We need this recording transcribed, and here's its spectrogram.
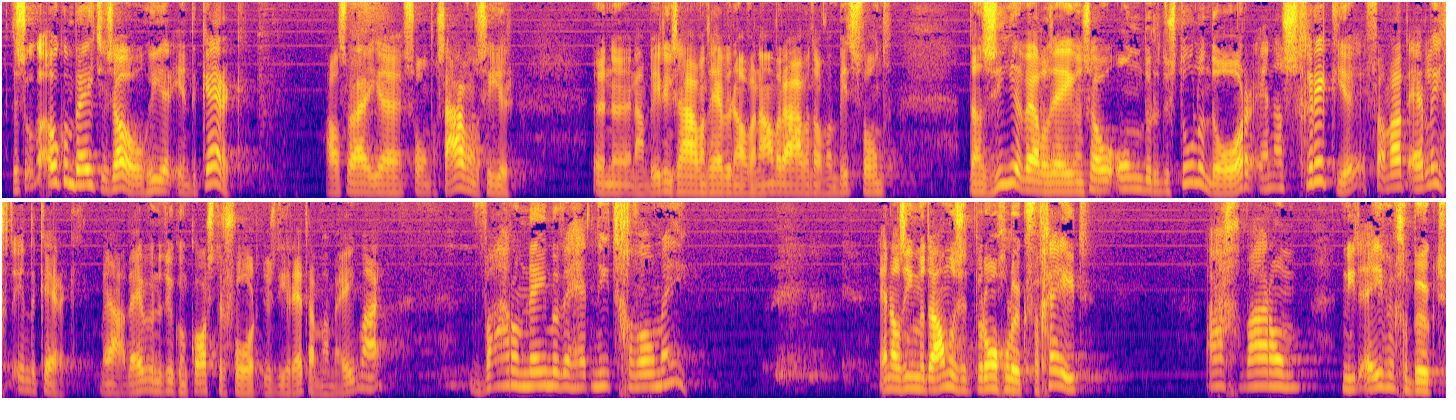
Het is ook, een beetje zo hier in de kerk. Als wij uh, zondagsavonds hier een, een aanbiddingsavond hebben, of een andere avond of een bidstond, dan zie je wel eens even zo onder de stoelen door en dan schrik je van wat er ligt in de kerk. Maar ja, daar hebben we natuurlijk een koster voor, dus die redt daar maar mee. Maar waarom nemen we het niet gewoon mee? En als iemand anders het per ongeluk vergeet, ach, waarom niet even gebukt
